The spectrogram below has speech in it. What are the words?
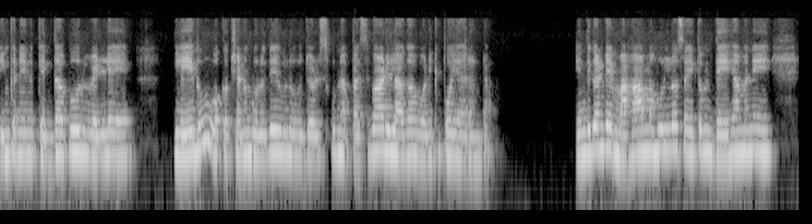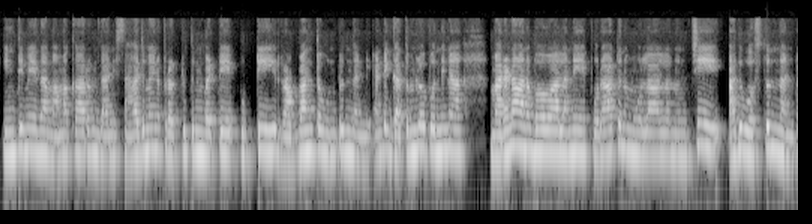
ఇంక నేను కిద్దాపూర్ వెళ్ళే లేదు. ఒక క్షణం గురుదేవులు జడుసుకున్న పసివాడిలాగా వణికిపోయారంట. ఎందుకంటే మహామహుల్లో సైతం దేహమనే ఇంటి మీద మమకారం దాని సహజమైన ప్రకృతిని బట్టే పుట్టి రవ్వంత ఉంటుందండి. అంటే గతంలో పొందిన మరణ అనుభవాలనే పురాతన మూలాల నుంచి అది వస్తుందంట.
